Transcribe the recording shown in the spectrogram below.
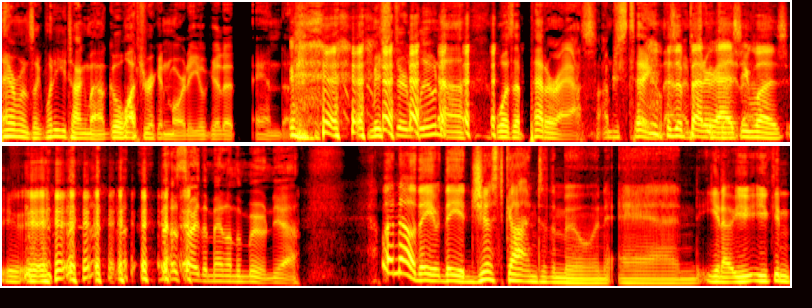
everyone's like, "What are you talking about?" Go watch Rick and Morty. You'll get it. And uh, Mr. Luna was a petter ass. I'm just saying that. was a I'm just ass. He was. no, sorry, the man on the moon. Yeah. Well, no, they they had just gotten to the moon, and you know you, you can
